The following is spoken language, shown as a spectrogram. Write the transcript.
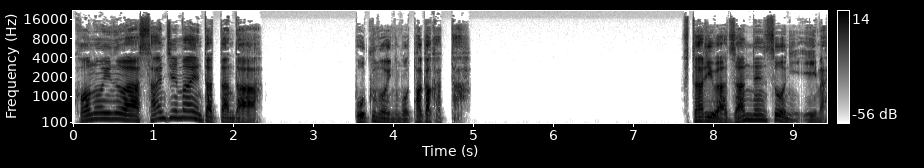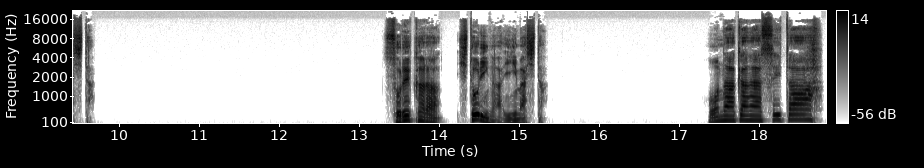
この犬は30万円だったんだ。僕の犬も高かった。二人は残念そうに言いました。それから一人が言いました。お腹が空いた。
